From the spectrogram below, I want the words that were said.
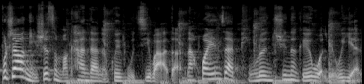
不知道你是怎么看待的？硅谷鸡娃的，那欢迎在评论区呢给我留言。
